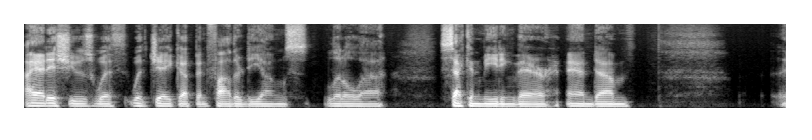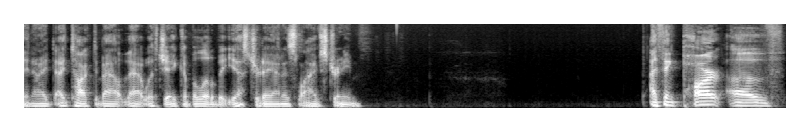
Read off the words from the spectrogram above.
i had issues with with jacob and father deyoung's little uh second meeting there and um and I, I talked about that with jacob a little bit yesterday on his live stream. I think part of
